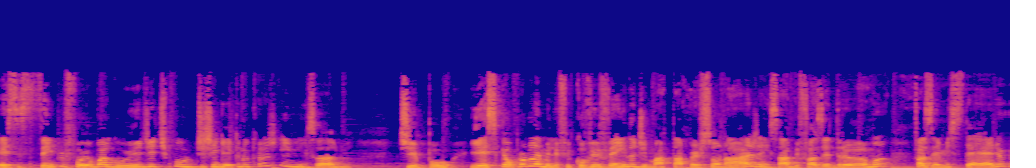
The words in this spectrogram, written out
Esse sempre foi o bagulho de, tipo, de Shingeki no Kyojin, sabe? Tipo, e esse que é o problema, ele ficou vivendo de matar personagens, sabe? Fazer drama, fazer mistério,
